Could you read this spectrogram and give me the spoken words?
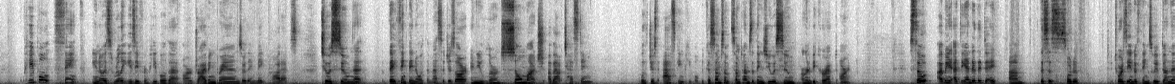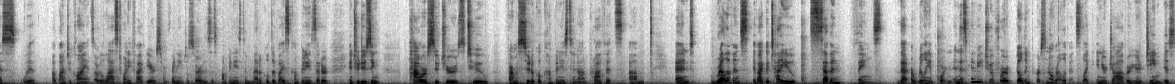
people think you know, it's really easy for people that are driving brands or they make products to assume that they think they know what the messages are, and you learn so much about testing with just asking people because some, some sometimes the things you assume are going to be correct aren't. So, I mean, at the end of the day, um, this is sort of towards the end of things. We've done this with a bunch of clients over the last 25 years, from financial services companies to medical device companies that are introducing power sutures to pharmaceutical companies to nonprofits. Um, and relevance, if I could tell you seven things that are really important, and this can be true for building personal relevance, like in your job or your team, is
